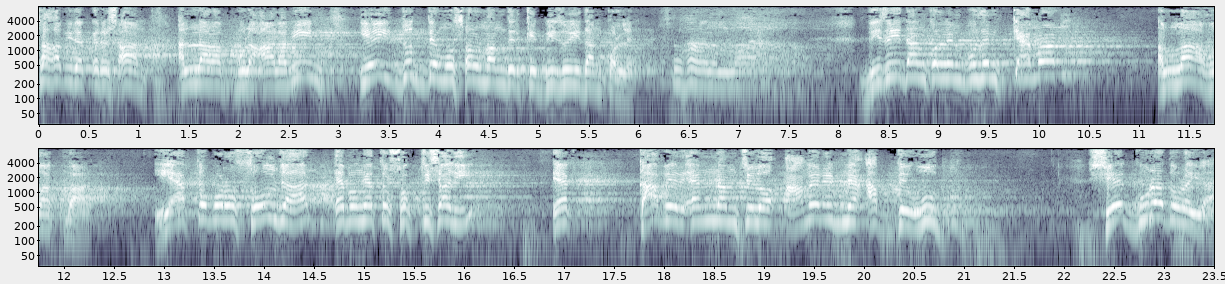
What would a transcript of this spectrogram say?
সাহাবিরা পেরেশান আল্লাহ রাব্বুল আলমিন এই যুদ্ধে মুসলমানদেরকে বিজয়ী দান করলেন। বিজয়ী দান করলেন বুঝেন কেমন? আল্লাহ আকবার। এত বড় সোলজার এবং এত শক্তিশালী এক কাবের এর নাম ছিল আমের ইবনে আব্দে উদ। সে গুড়া দৌড়াইয়া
